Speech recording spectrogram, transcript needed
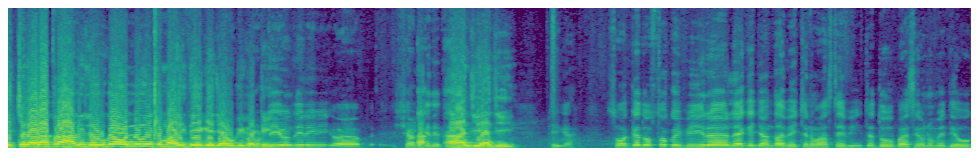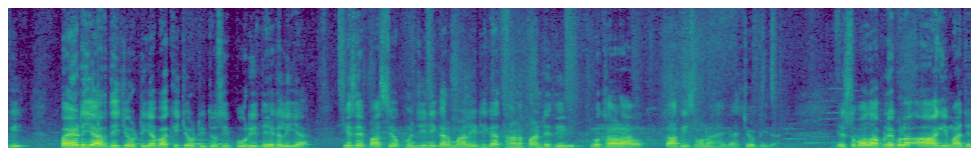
ਵੇਚਣ ਵਾਲਾ ਭਰਾ ਵੀ ਲਊਗਾ ਉਹਨੂੰ ਵੀ ਕਮਾਈ ਦੇ ਕੇ ਜਾਊਗੀ ਗੱਡੀ। ਰੋਟੀ ਉਹਦੀ ਵੀ ਅਹ, ਛੱਡ ਕੇ ਦਿੱਤੀ। ਹਾਂਜੀ ਹਾਂਜੀ। ਠੀਕ ਹੈ ਸੋ ਅੱਗੇ ਦੋਸਤੋ ਕੋਈ ਵੀਰ ਲੈ ਕੇ ਜਾਂਦਾ ਵੇਚਣ ਵਾਸਤੇ ਵੀ ਤੇ ਦੋ ਪੈਸੇ ਉਹਨੂੰ ਵੀ ਦਿਓਗੀ 65000 ਦੀ ਝੋਟੀ ਆ ਬਾਕੀ ਝੋਟੀ ਤੁਸੀਂ ਪੂਰੀ ਦੇਖ ਲਈ ਆ। ਕਿਸੇ ਪਾਸਿਓਂ ਖੁੰਜੀ ਨਹੀਂ ਕਰਮ ਵਾਲੀ ਠੀਕ ਆ। ਥਣ ਭਾਂਡੇ ਦੀ ਵਿਖਾਲਾ ਕਾਫੀ ਸੋਹਣਾ ਹੈਗਾ ਝੋਟੀ ਦਾ। ਇਸ ਤੋਂ ਬਾਅਦ ਆਪਣੇ ਕੋਲ ਆ ਆ ਗਈ ਮੱਝ।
